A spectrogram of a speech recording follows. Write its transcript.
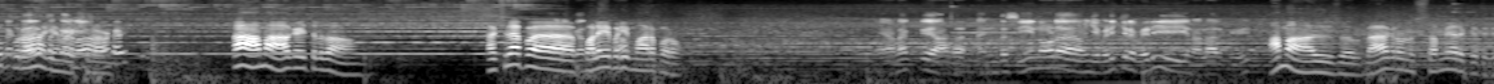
சூப்பரான கேம் ஆ ஆமா ஆகாயத்துல தான். ஆக்சுவலா இப்ப பழையபடி மாற போறோம். எனக்கு இந்த சீனோட அவங்க வெடிக்கிற வெடி நல்லா இருக்கு. ஆமா அது பேக்ரவுண்ட் செம்மையா இருக்குது.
